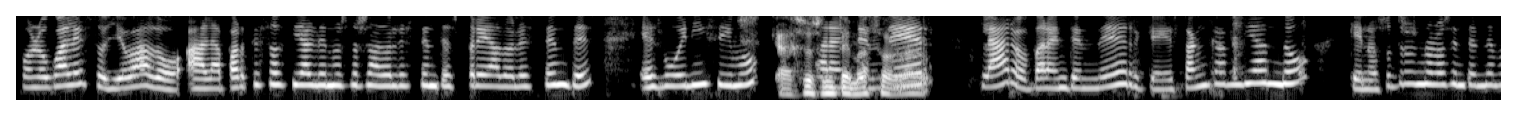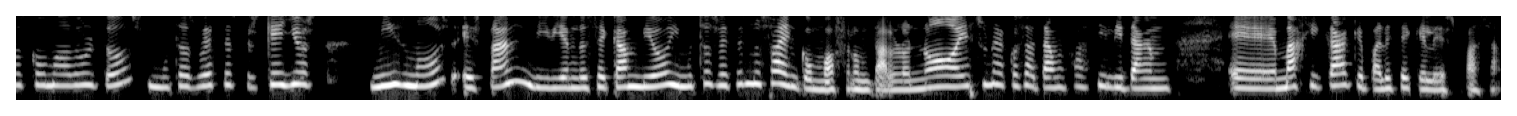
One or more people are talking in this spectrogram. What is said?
Con lo cual, eso llevado a la parte social de nuestros adolescentes, preadolescentes, es buenísimo. Eso es un tema Claro, para entender que están cambiando, que nosotros no los entendemos como adultos muchas veces, pero es que ellos mismos están viviendo ese cambio y muchas veces no saben cómo afrontarlo. No es una cosa tan fácil y tan eh, mágica que parece que les pasa.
